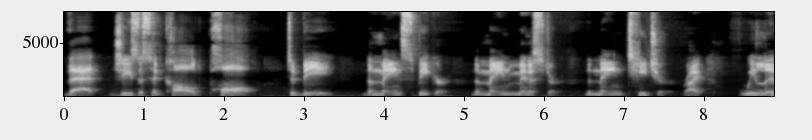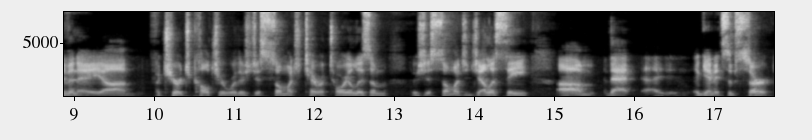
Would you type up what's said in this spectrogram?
that Jesus had called Paul to be the main speaker, the main minister, the main teacher, right? We live in a uh, a church culture where there's just so much territorialism, there's just so much jealousy um, that, uh, again, it's absurd.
